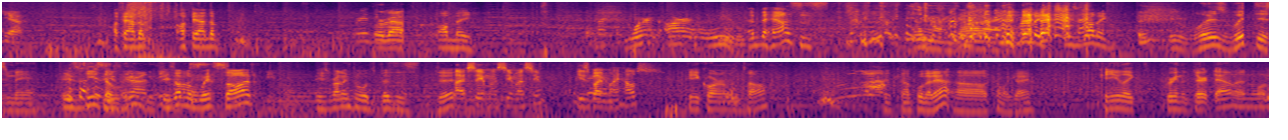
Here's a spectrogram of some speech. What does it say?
Yeah. I found him. I found him. Where's he We're about. On me. Where are you? And the houses. Oh my god. he's god. running. He's running. Dude, what is with this man? He's, He's he's, a We are leader. the he's on the west side. He's running towards Biz's dirt. I see him. I see him. I see him. He's by my house. Can you corner him in the tunnel? Can I pull that out? Oh, come on, game. Can you like bring the dirt down in one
